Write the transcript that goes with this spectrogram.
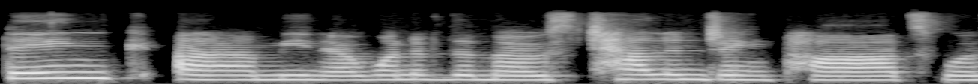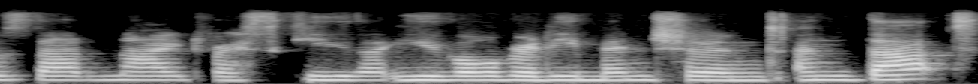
think um, you know one of the most challenging parts was that night rescue that you've already mentioned, and that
